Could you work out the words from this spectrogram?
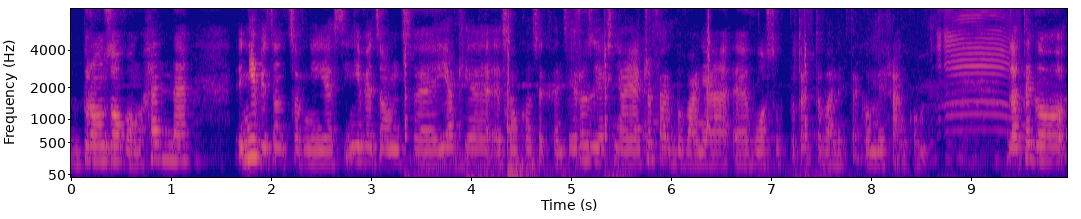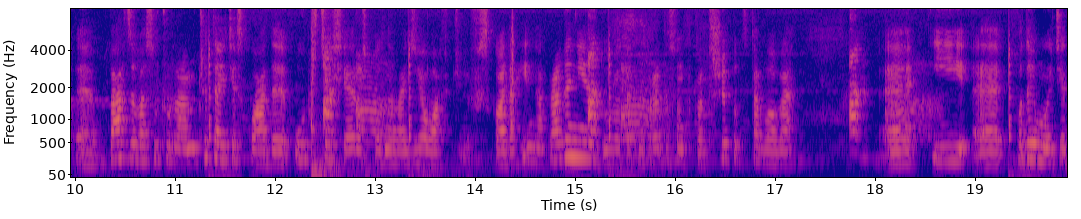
brązową hennę, nie wiedząc co w niej jest i nie wiedząc e, jakie są konsekwencje rozjaśniania czy farbowania e, włosów potraktowanych taką mieszanką. Dlatego e, bardzo Was uczulam, czytajcie składy, uczcie się rozpoznawać zioła w, w składach i naprawdę nie jest dużo, tak naprawdę są tylko trzy podstawowe i podejmujcie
